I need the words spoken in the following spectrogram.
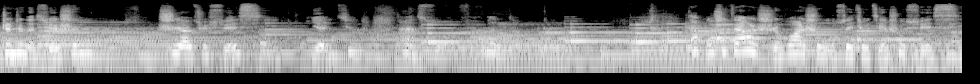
真正的学生是要去学习、研究、探索、发问的。他不是在二十或二十五岁就结束学习，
